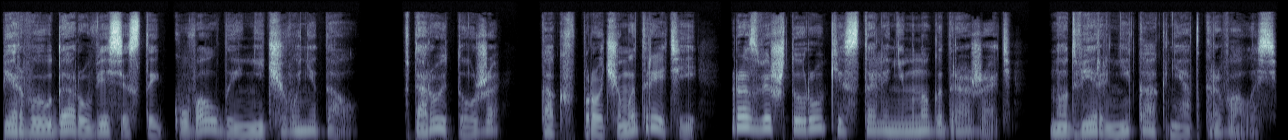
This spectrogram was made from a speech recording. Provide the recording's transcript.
Первый удар увесистой кувалдой ничего не дал. Второй тоже, как, впрочем, и третий, разве что руки стали немного дрожать, но дверь никак не открывалась.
